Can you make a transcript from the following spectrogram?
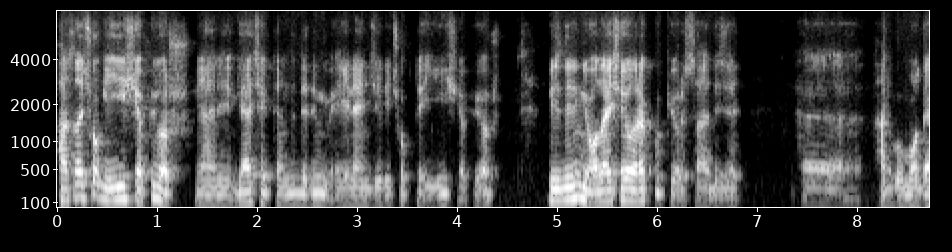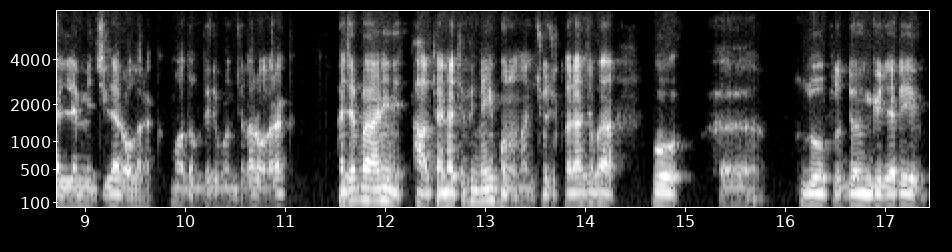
aslında çok iyi iş yapıyor. Yani gerçekten de dediğim gibi eğlenceli, çok da iyi iş yapıyor. Biz dediğim gibi olay şey olarak bakıyoruz sadece. Ee, hani bu modellemeciler olarak, model driven'cılar olarak. Acaba hani alternatifi ne bunun? Hani çocuklara acaba bu e, loop'lu döngüleri,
